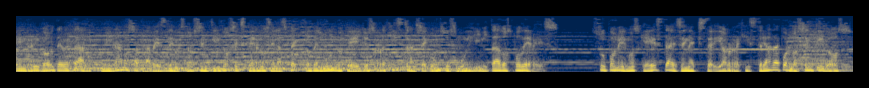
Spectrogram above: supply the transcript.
En rigor de verdad, miramos a través de nuestros sentidos externos el aspecto del mundo que ellos registran según sus muy limitados poderes. Suponemos que esta escena exterior registrada por los sentidos,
